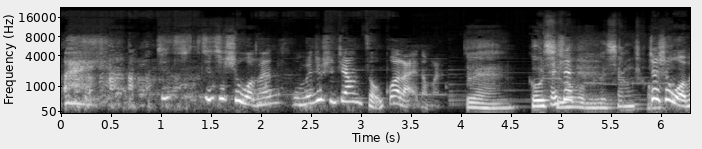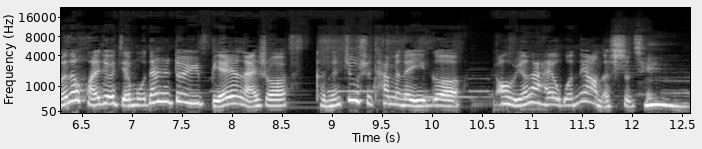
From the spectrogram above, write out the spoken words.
哎，这这就是我们我们就是这样走过来的嘛。对，勾起了我们的乡愁。这是我们的怀旧节目，但是对于别人来说，可能就是他们的一个哦，原来还有过那样的事情。嗯，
